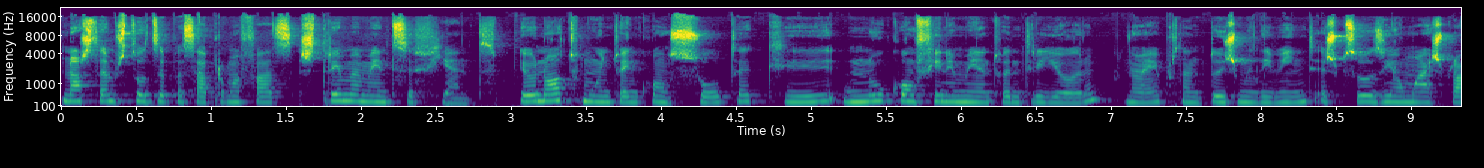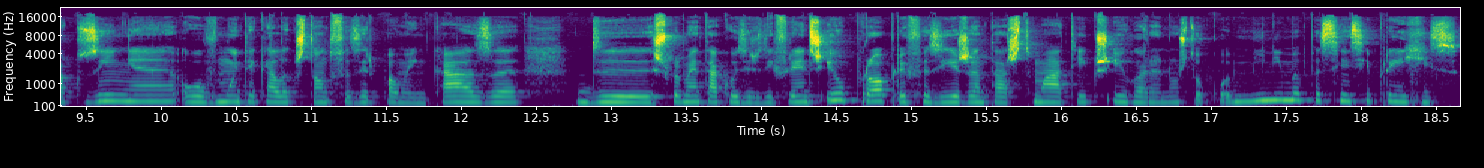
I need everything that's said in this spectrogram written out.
nós estamos todos a passar por uma fase extremamente desafiante. Eu noto muito em consulta que no confinamento anterior, não é? Portanto, 2020, as pessoas iam mais para a cozinha, houve muito aquela questão de fazer pão em casa, de experimentar coisas diferentes. Eu própria fazia jantares temáticos e agora não estou com a mínima paciência para isso.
